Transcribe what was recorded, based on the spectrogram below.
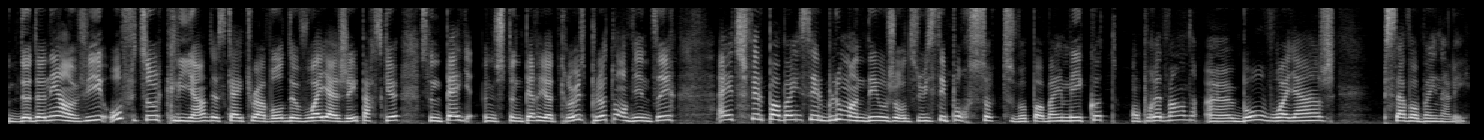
de donner envie aux futurs clients de Sky Travel de voyager parce que c'est une, paye- c'est une période creuse. Puis là, toi, on vient de dire Hey, tu files pas bien, c'est le Blue Monday aujourd'hui. C'est pour ça que tu vas pas bien. Mais écoute, on pourrait te vendre un beau voyage, puis ça va bien aller.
